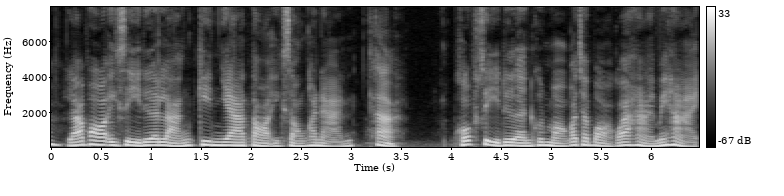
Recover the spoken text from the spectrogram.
มแล้วพออีก 4 เดือนหลังกินยาต่ออีก 2 ขนานค่ะ ครบ4เดือน คุณหมอก็จะบอกว่าหายไม่หาย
